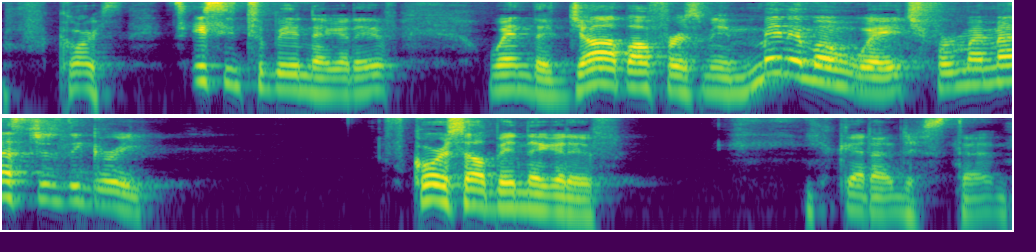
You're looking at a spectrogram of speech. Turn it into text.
Of course, it's easy to be negative when the job offers me minimum wage for my master's degree. Of course, I'll be negative. You gotta understand.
